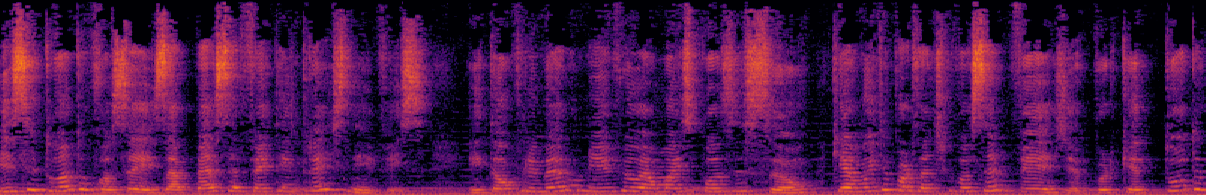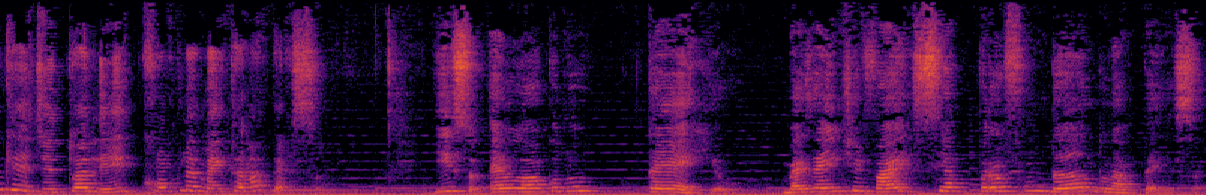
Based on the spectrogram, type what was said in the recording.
E situando vocês, a peça é feita em três níveis. Então, o primeiro nível é uma exposição, que é muito importante que você veja, porque tudo que é dito ali complementa na peça. Isso é logo no térreo, mas a gente vai se aprofundando na peça.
